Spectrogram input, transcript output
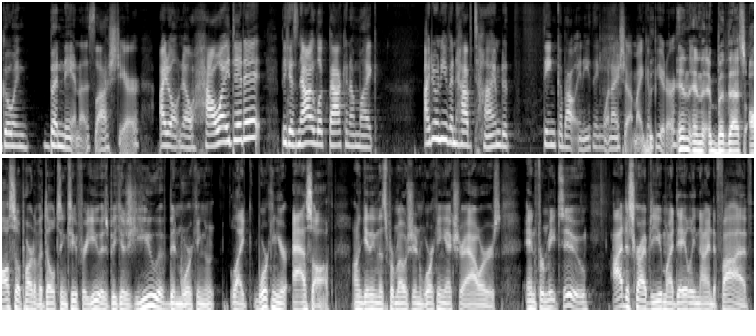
going bananas last year. I don't know how I did it because now I look back and I'm like I don't even have time to think about anything when I shut my computer. And and but that's also part of adulting too for you is because you have been working like working your ass off on getting this promotion, working extra hours. And for me too, I describe to you my daily 9 to 5,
